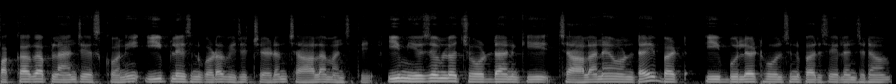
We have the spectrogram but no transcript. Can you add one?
పక్కాగా ప్లాన్ చేసుకొని ఈ ప్లేస్ని కూడా విజిట్ చేయడం చాలా మంచిది. ఈ మ్యూజియంలో చూడడానికి చాలానే ఉంటాయి బట్ ఈ బుల్లెట్ హోల్స్ని పరిశీలించడం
